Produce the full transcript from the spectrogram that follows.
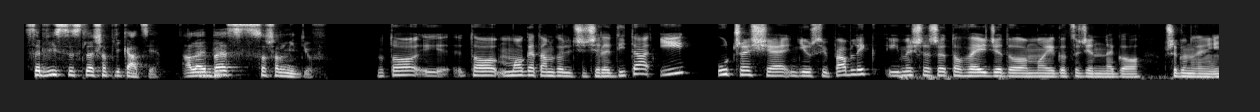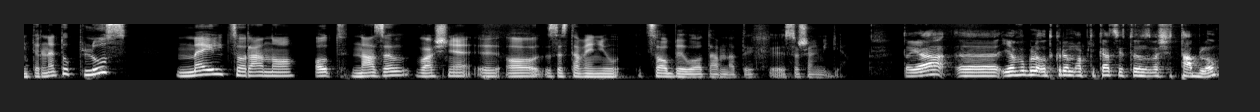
serwisy slash aplikacje, ale mhm. bez social mediów. No to, to mogę tam doliczyć Reddita i uczę się News Republic i myślę, że to wejdzie do mojego codziennego przeglądania internetu, plus mail co rano od Nazel właśnie y, o zestawieniu, co było tam na tych y, social media. To ja, y, ja w ogóle odkryłem aplikację, która nazywa się Tableau.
